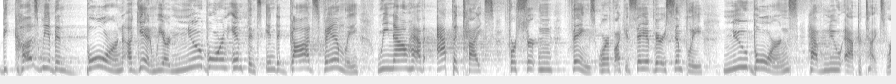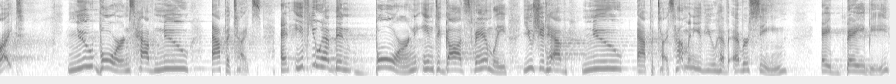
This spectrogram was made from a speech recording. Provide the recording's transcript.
Because we have been born again, we are newborn infants into God's family, we now have appetites for certain things. Or if I could say it very simply, newborns have new appetites, right? Newborns have new appetites. And if you have been born into God's family, you should have new appetites. How many of you have ever seen a baby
